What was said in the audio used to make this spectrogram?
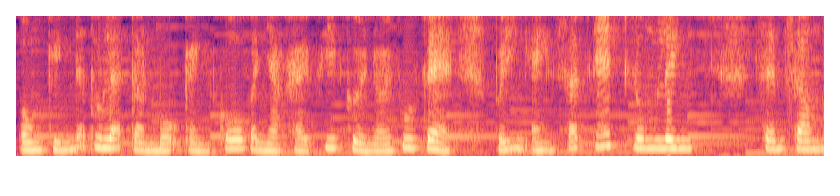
ống kính đã thu lại toàn bộ cảnh cô và nhạc Hải Phi cười nói vui vẻ với hình ảnh sắc nét lung linh. Xem xong,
